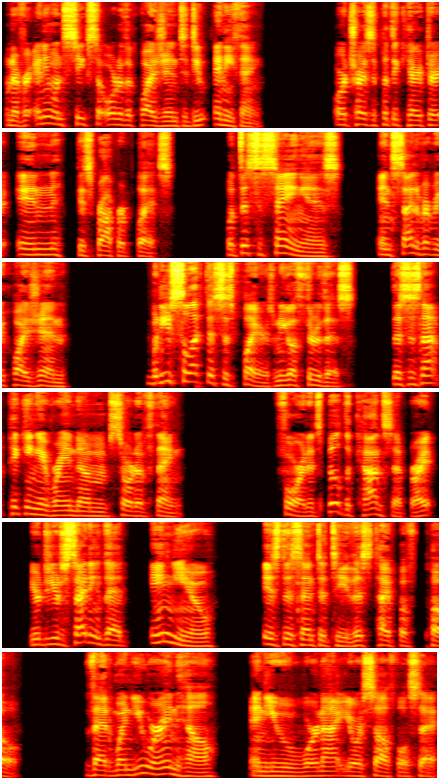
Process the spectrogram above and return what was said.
whenever anyone seeks to order the Kuei-jin to do anything, or tries to put the character in his proper place. What this is saying is, inside of every Kuei-jin, when you select this as players, when you go through this, this is not picking a random sort of thing for it. It's built the concept, right? You're you're deciding that in you is this entity, this type of Po, that when you were in hell and you were not yourself, we'll say,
